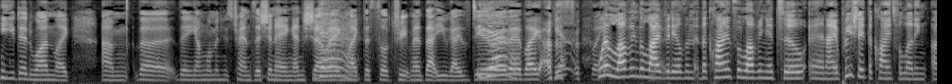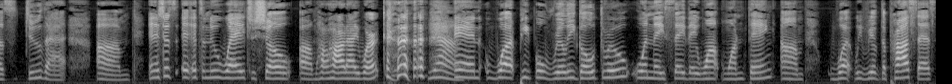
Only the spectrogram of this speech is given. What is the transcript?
you did one, like, um, the, the young woman who's transitioning and showing, Yeah. like, the silk treatment that you guys do. Yeah. Then, like, I was Yeah. like, We're loving the live videos, and the clients are loving it too. And I appreciate the clients for letting us do that. Um, and it's just it, it's a new way to show um, how hard I work. Yeah. and what people really go through when they say they want one thing. Um, what we real the process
